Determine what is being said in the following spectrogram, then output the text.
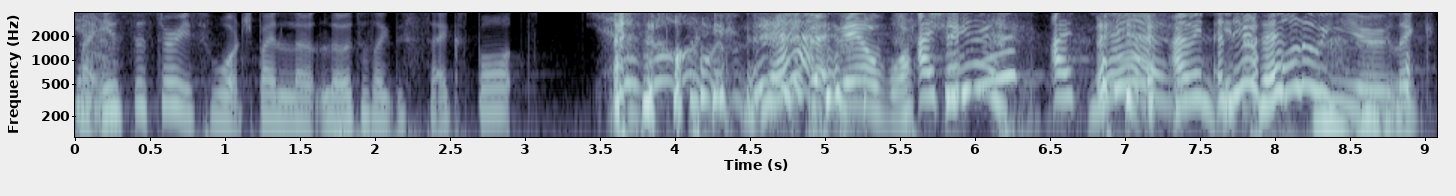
my Yes. Insta story is watched by lo- loads of like the sex bots. yes, yeah, they are watching. I just, I yeah, I mean, and it they're says following you. Like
